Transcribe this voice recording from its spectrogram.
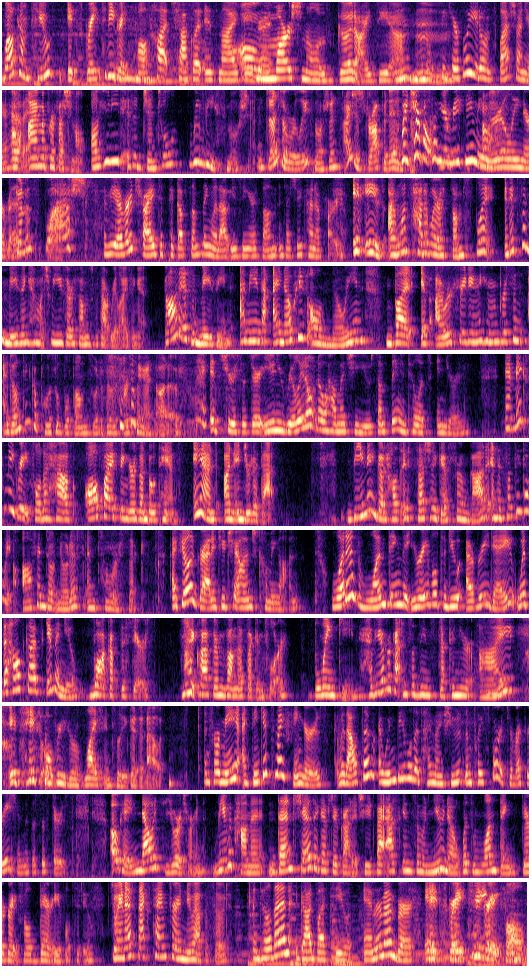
Welcome to It's Great to Be Grateful. Hot chocolate is my Oh, favorite. marshmallows, good idea. Mm-hmm. Be careful you don't splash on your Oh, habit. I'm a professional. All you need is a gentle release motion. Gentle release motion. I just drop it in. Wait, careful! Oh, you're making me oh. really nervous. gonna splash. Have you ever tried to pick up something without using your thumb? It's actually kind of hard. It is. I once had to wear a thumb splint, and it's amazing how much we use our thumbs without realizing it. God is amazing. I mean, I know he's all knowing, but if I were creating the human person, I don't think opposable thumbs would have been the first thing I thought of. It's true, sister. You, you really don't know how much you use something until it's injured. It makes me grateful to have all five fingers on both hands, and uninjured at that. Being in good health is such a gift from God, and it's something that we often don't notice until we're sick. I feel a gratitude challenge coming on. What is one thing that you're able to do every day with the health God's given you? Walk up the stairs. My classroom's on the second floor. Blinking. Have you ever gotten something stuck in your eye? It takes over your life until you get it out. And for me, I think it's my fingers. Without them, I wouldn't be able to tie my shoes and play sports or recreation with the sisters. Okay, now it's your turn. Leave a comment, then share the gift of gratitude by asking someone you know what's one thing they're grateful they're able to do. Join us next time for a new episode. Until then, God bless you. And remember, It's great to be grateful.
